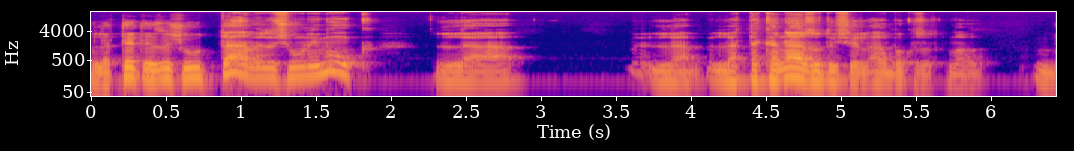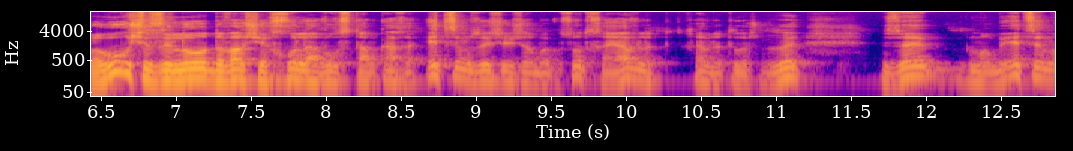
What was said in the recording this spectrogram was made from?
לתת איזשהו טעם, איזשהו נימוק לתקנה הזאת של ארבע כוסות. כלומר, ברור שזה לא דבר שיכול לעבור סתם ככה. עצם זה שיש ארבע כוסות חייב, חייב לתת רשב"ם. זה, זה, כלומר, בעצם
